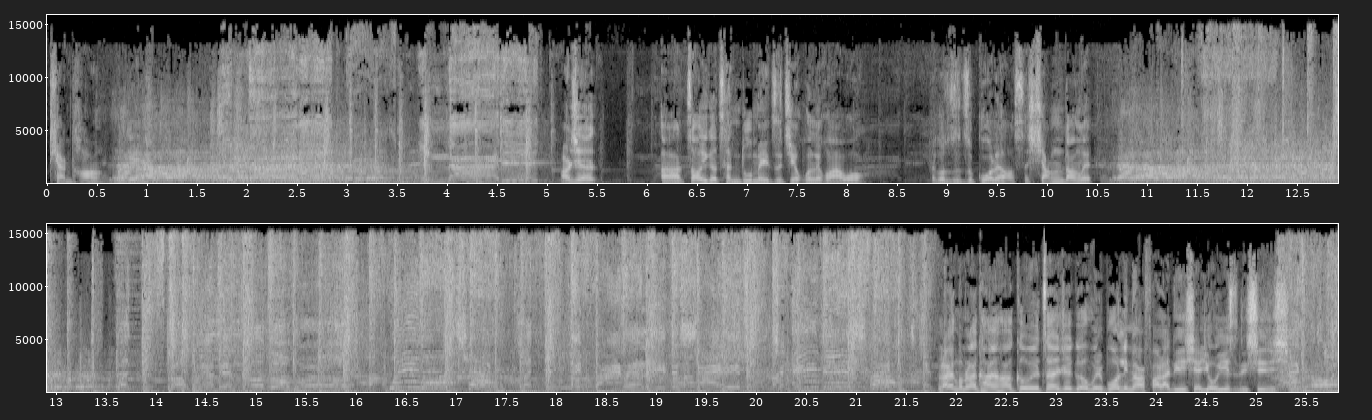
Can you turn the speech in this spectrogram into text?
天堂，我跟你说。而且，啊，找一个成都妹子结婚的话，哦，这个日子过了是相当的。来，我们来看一下各位在这个微博里面发来的一些有意思的信息啊。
